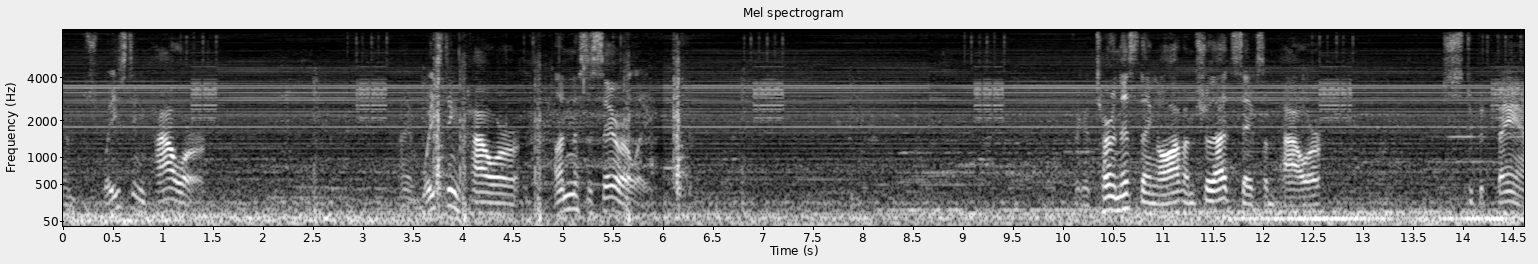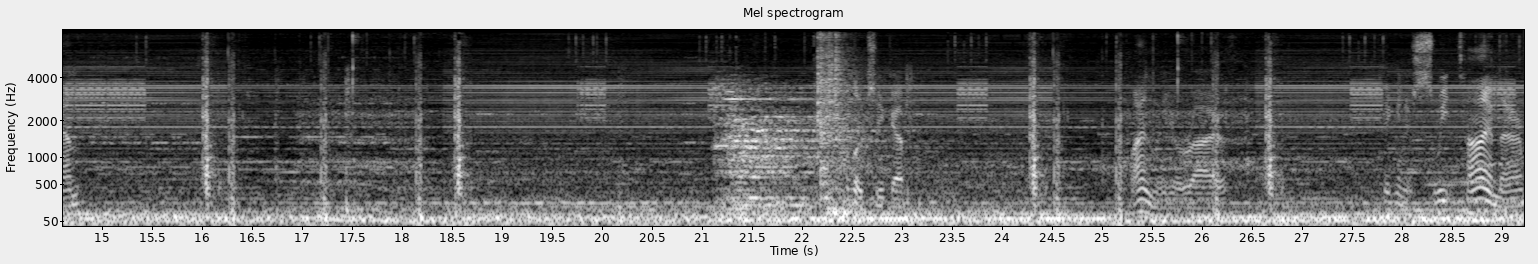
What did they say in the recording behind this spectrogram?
am wasting power. I am wasting power unnecessarily. If I could turn this thing off, I'm sure that'd save some power. Stupid fan. Hello, Chica. Finally you arrive. Taking your sweet time there.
